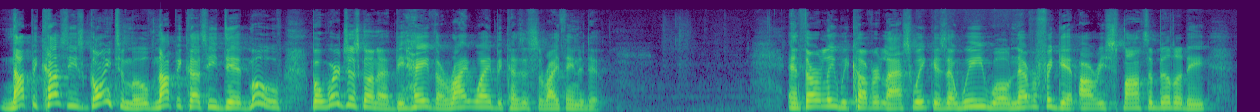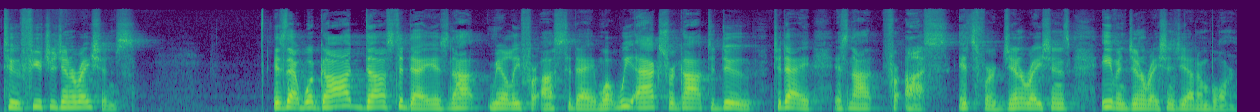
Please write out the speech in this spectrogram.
Not because he's going to move, not because he did move, but we're just going to behave the right way because it's the right thing to do. And thirdly, we covered last week is that we will never forget our responsibility to future generations. Is that what God does today is not merely for us today. What we ask for God to do today is not for us, it's for generations, even generations yet unborn.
